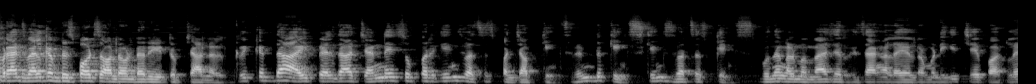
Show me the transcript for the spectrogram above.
friends welcome to sports allrounder YouTube channel cricket தான் ஐபிஎல் தான் Chennai super kings versus Punjab kings ரெண்டு கிங்ஸ் கிங்ஸ் வர்சஸ் கிங்ஸ் புதன்கிழமை மேட்ச் இருக்குது சாயங்காலம் ஏழரை மணிக்கு சேப்பாக்கில்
